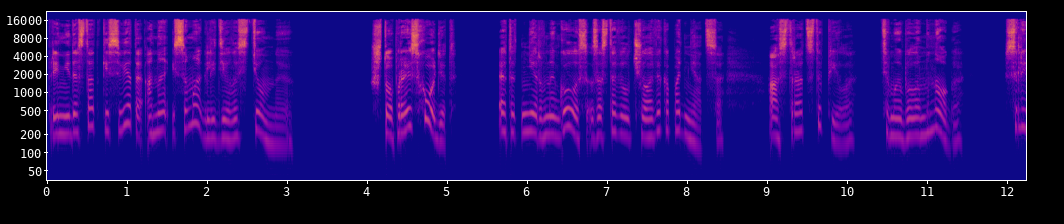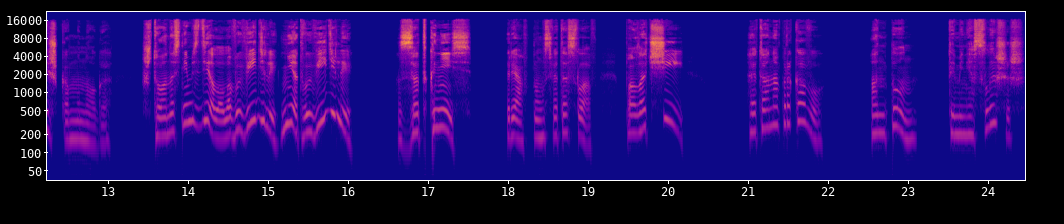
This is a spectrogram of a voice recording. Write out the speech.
При недостатке света она и сама гляделась темную. «Что происходит?» Этот нервный голос заставил человека подняться. Астра отступила. Тьмы было много. Слишком много. «Что она с ним сделала? Вы видели? Нет, вы видели?» «Заткнись!» — рявкнул Святослав. «Палачи!» «Это она про кого?» «Антон, ты меня слышишь?»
